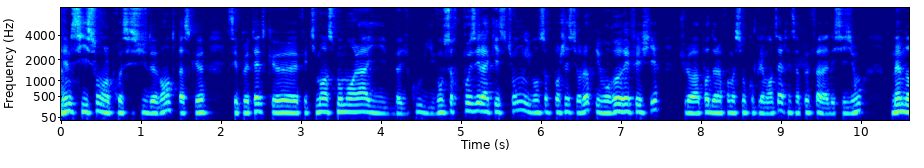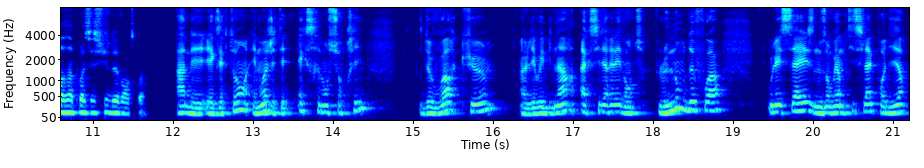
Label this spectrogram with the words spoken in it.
même s'ils sont dans le processus de vente, parce que c'est peut-être que effectivement à ce moment-là, ils, bah, du coup, ils vont se reposer la question, ils vont se repencher sur l'offre, ils vont re-réfléchir. Tu leur apportes de l'information complémentaire et ça peut faire la décision, même dans un processus de vente, quoi. Ah mais exactement. Et moi j'étais extrêmement surpris de voir que euh, les webinars accéléraient les ventes. Le nombre de fois où les sales nous envoient un petit Slack pour dire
